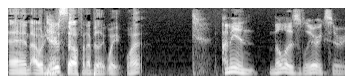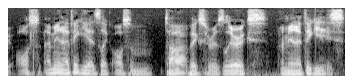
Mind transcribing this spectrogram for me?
And I would Yeah. hear stuff, and I'd be like, "Wait, what?" I mean, Mille's lyrics are awesome. I mean, I think he has like awesome topics for his lyrics. I mean, I think he's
